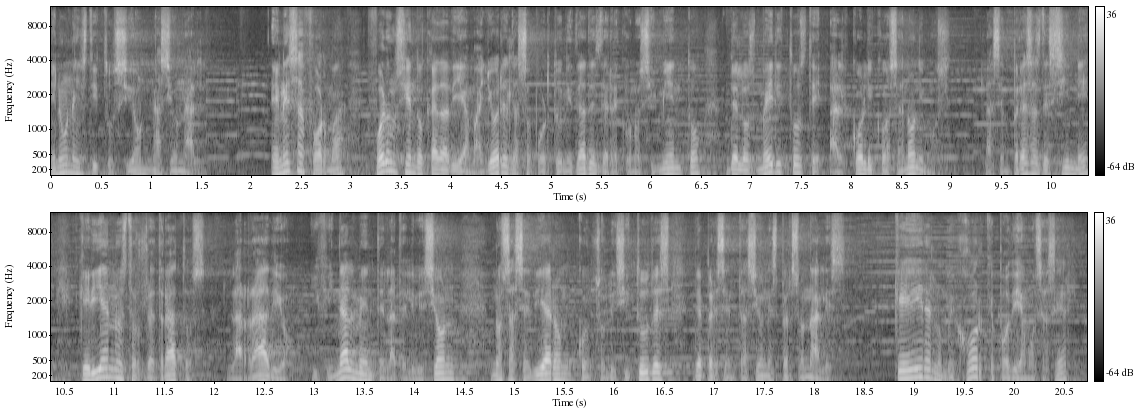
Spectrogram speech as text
en una institución nacional. En esa forma, fueron siendo cada día mayores las oportunidades de reconocimiento de los méritos de Alcohólicos Anónimos, las empresas de cine querían nuestros retratos, la radio y finalmente la televisión nos asediaron con solicitudes de presentaciones personales. ¿Qué era lo mejor que podíamos hacer?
